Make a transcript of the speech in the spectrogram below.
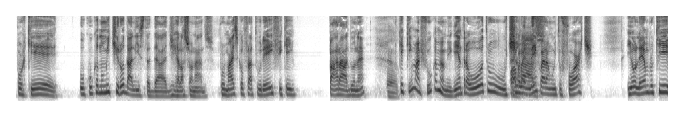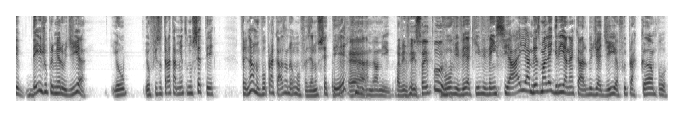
Porque o Cuca não me tirou da lista da- de relacionados. Por mais que eu fraturei e fiquei parado, né? É. Porque quem machuca, meu amigo, entra outro, o, time, o elenco era muito forte. E eu lembro que, desde o primeiro dia, eu, eu fiz o tratamento no CT. Falei, não, não vou pra casa, não, vou fazer no CT, É. meu amigo. Pra viver isso aí tudo. Vou viver aqui, vivenciar e a mesma alegria, né, cara, do dia a dia. Fui pra campo,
